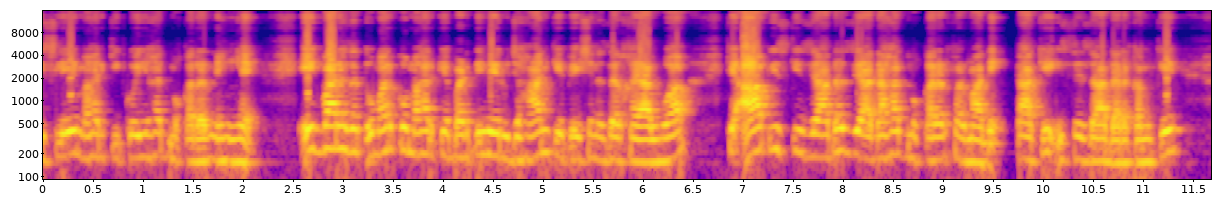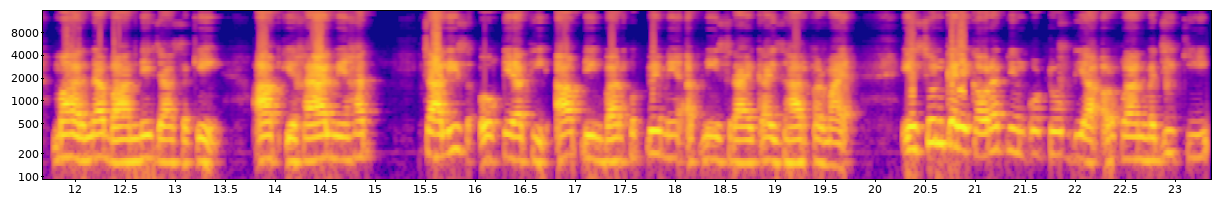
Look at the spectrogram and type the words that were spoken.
اس لیے مہر کی کوئی حد مقرر نہیں ہے۔ ایک بار حضرت عمر کو مہر کے بڑھتے ہوئے رجحان کے پیش نظر خیال ہوا کہ آپ اس کی زیادہ زیادہ حد مقرر فرما دیں تاکہ اس سے زیادہ رقم کے مہر نہ باندھے جا سکے۔ آپ کے خیال میں حد چالیس اوقیہ تھی۔ آپ نے ایک بار خطبے میں اپنی اس رائے کا اظہار فرمایا۔ یہ سن کر ایک عورت نے ان کو ٹوک دیا اور قرآن مجید کی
